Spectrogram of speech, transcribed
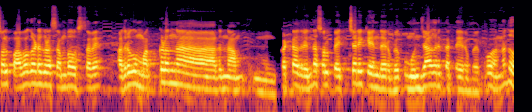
ಸ್ವಲ್ಪ ಅವಘಡಗಳು ಸಂಭವಿಸ್ತವೆ. ಅದ್ರಾಗೂ ಮಕ್ಕಳನ್ನ ಅದನ್ನ ಕಟ್ಟೋದ್ರಿಂದ ಸ್ವಲ್ಪ ಎಚ್ಚರಿಕೆಯಿಂದ ಇರಬೇಕು ಮುಂಜಾಗ್ರತೆ ಇರಬೇಕು ಅನ್ನೋದು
